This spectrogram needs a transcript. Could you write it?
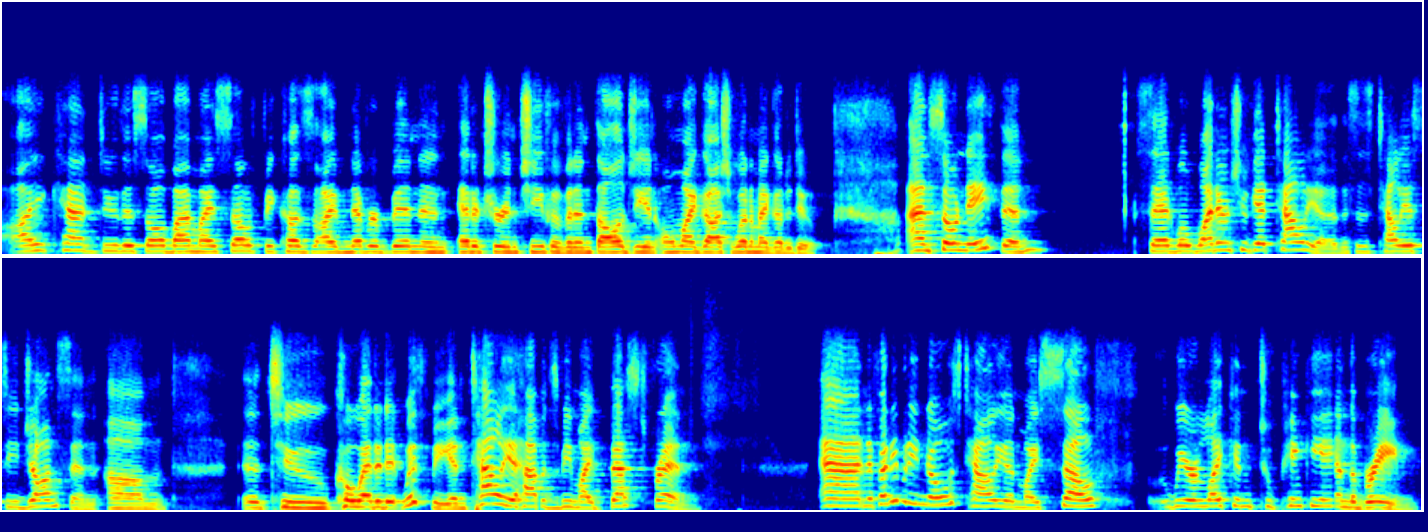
I can't do this all by myself because I've never been an editor in chief of an anthology. And oh my gosh, what am I going to do? And so Nathan said, Well, why don't you get Talia? This is Talia C. Johnson um, uh, to co edit it with me. And Talia happens to be my best friend. And if anybody knows Talia and myself, we are likened to Pinky and the Brain.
